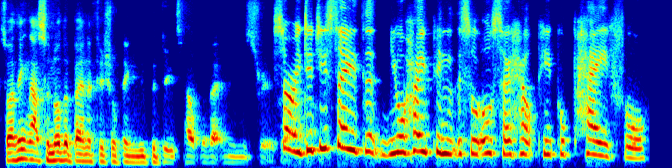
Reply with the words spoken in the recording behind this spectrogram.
So I think that's another beneficial thing we could do to help the veterinary industry. Sorry, well. did you say that you're hoping that this will also help people pay for,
